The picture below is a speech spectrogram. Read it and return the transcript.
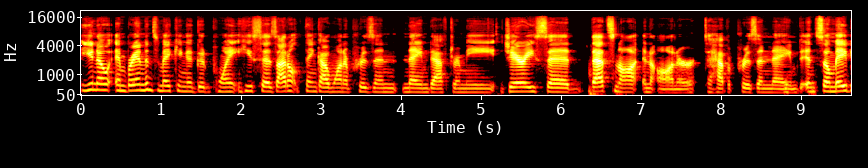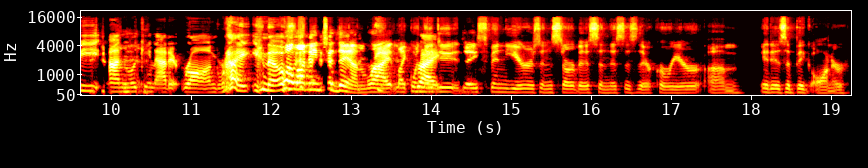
you know, and Brandon's making a good point. He says, "I don't think I want a prison named after me." Jerry said, "That's not an honor to have a prison named," and so maybe I'm looking at it wrong, right? You know. Well, I mean, to them, right? Like when right. they do, they spend years in service, and this is their career. Um, it is a big honor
